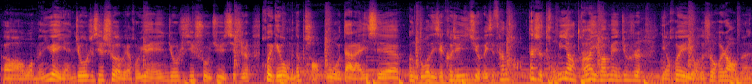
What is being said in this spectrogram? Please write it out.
呃，我们越研究这些设备或者越研究这些数据，其实会给我们的跑步带来一些更多的一些科学依据和一些参考。但是同一样，同样一方面，就是也会有的时候会让我们。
